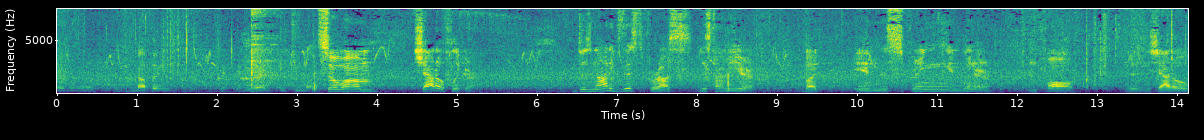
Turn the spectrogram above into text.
doesn't work. Nothing. Year and two months. So um, shadow flicker does not exist for us this time of year, but in the spring and winter and fall, the, the shadow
